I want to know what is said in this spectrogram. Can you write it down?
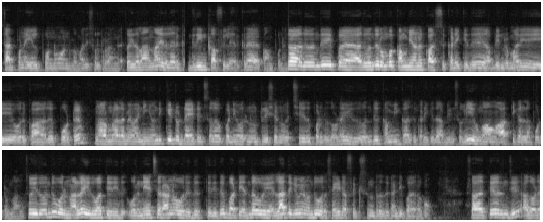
ஸ்டார்ட் பண்ண ஹெல்ப் பண்ணுவோன்ற மாதிரி சொல்கிறாங்க ஸோ இதெல்லாம் தான் இதில் இருக்க க்ரீன் காஃபியில் இருக்கிற காம்போனன்ட் ஸோ அது வந்து இப்போ அது வந்து ரொம்ப கம்மியான காஸ்ட் கிடைக்குது அப்படின்ற மாதிரி ஒரு கா இது போட்டு நார்மலாக எல்லாமே நீங்கள் வந்து கீட்டோ டயட்டுக்கு செலவு பண்ணி ஒரு நியூட்ரிஷன் வச்சு இது பண்ணுறதோட இது வந்து கம்மி காசு கிடைக்குது அப்படின்னு சொல்லி இவங்க அவங்க ஆர்டிக்கலில் போட்டிருந்தாங்க. ஸோ இது வந்து ஒரு நல்ல இதுவாக தெரியுது. ஒரு நேச்சரான ஒரு இது தெரியுது. பட் எந்த ஒரு- எல்லாத்துக்குமே வந்து ஒரு சைடு எஃபெக்ட்ஸ்ன்றது கண்டிப்பாக இருக்கும். ஸோ அதை தெரிஞ்சு அதோட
